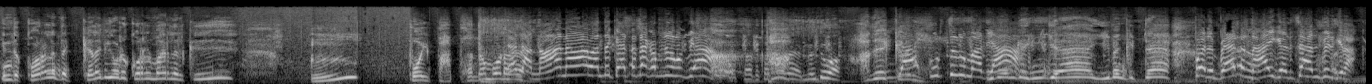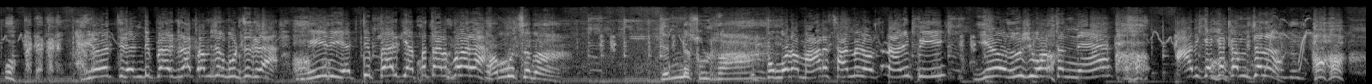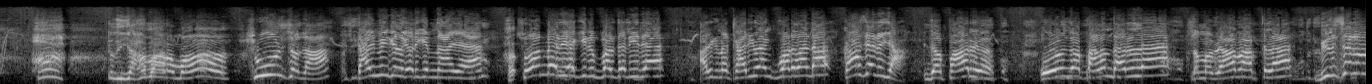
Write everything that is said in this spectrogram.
இந்த குரல் இந்த கிழவியோட குரல் மாதிரில இருக்கு. ம், போய் பாப்போம் போட. ஏண்டா நானா வந்து கேட்டதா கம்ப்யூட்டர் கொடுப்பியா? மெதுவா. அதே இவங்க இங்க இவன் கிட்ட என் பேரை நாய் கடிச்சு அனுப்பியிருக்கிறான் இருபத்தி ரெண்டு பேருக்கு தான் கமிஷன் கொடுத்துருக்கிறேன் மீதி எட்டு பேருக்கு எப்ப தர போற? என்ன சொல்றா? இப்ப கூட மாடசாமி ஒருத்தன் அனுப்பி இருபது ஊசி ஓட்டனே அதுக்கு எங்க கமிஷன் இது வியாபாரமா? சூடு சொன்னா டைமிங்கில் கிடைக்கிற நாய. சோம்பேறி ஆக்கி இருப்பால் தெரியுத? அதுக்கு நான் கறி வாங்கி போட வேண்டாம். காசு எடுயா இத பாரு. ஒழுங்கா பணம் தரல. நம்ம வியாபாரத்துல விரிசல்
